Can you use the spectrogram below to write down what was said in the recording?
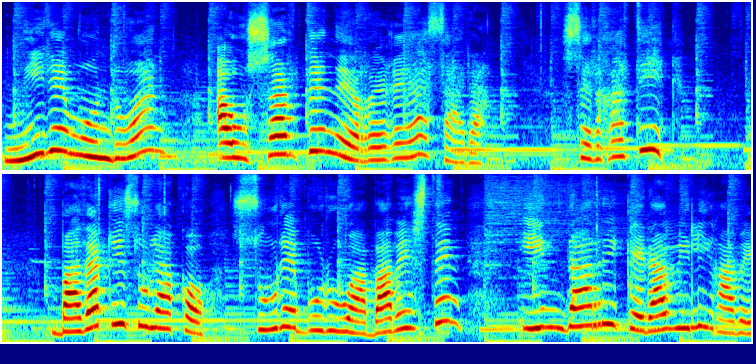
Nire munduan ausarten erregea zara. Zergatik? Badakizulako zure burua babesten indarrik erabili gabe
